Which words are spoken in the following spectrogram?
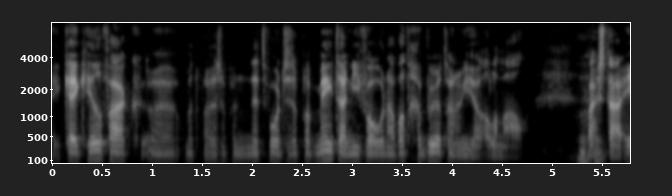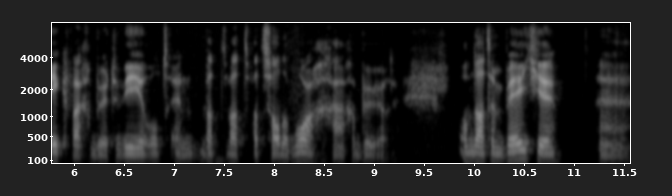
ik kijk heel vaak, om het maar eens op een net woord is, op het metaniveau naar wat gebeurt er nu hier allemaal. Waar mhm. sta ik? Waar gebeurt de wereld? En wat, wat, wat zal er morgen gaan gebeuren? om dat een beetje uh,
